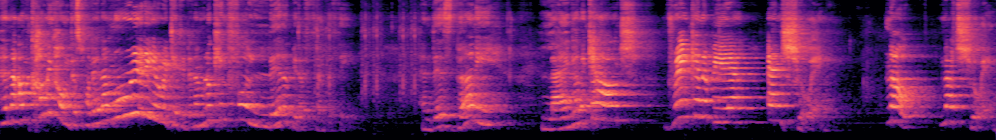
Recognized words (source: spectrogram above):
And I'm coming home this one and I'm really irritated and I'm looking for a little bit of sympathy. And there's Bernie lying on a couch, drinking a beer and chewing. No, not chewing,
